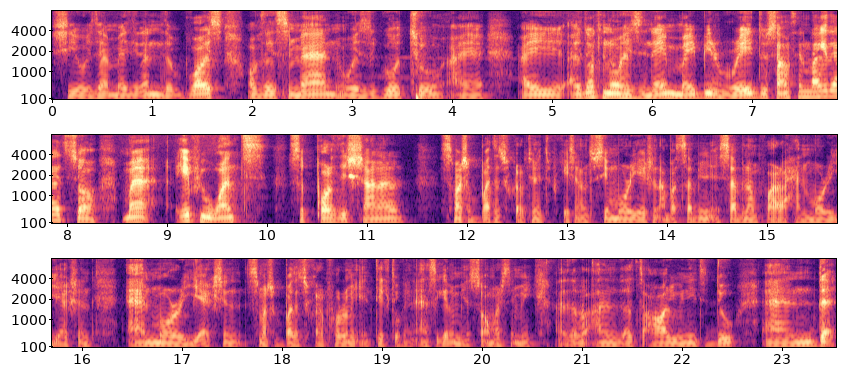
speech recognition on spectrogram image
She was amazing and the voice of this man was good too. I I I don't know his name, maybe Reid or something like that. So my if you want support this channel smash the button subscribe to notification and to see more reaction about Sabin Sabin Farah and more reaction and more reaction. Smash a button subscribe follow me in TikTok and Instagram. Means so much to me. And, and that's all you need to do. And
